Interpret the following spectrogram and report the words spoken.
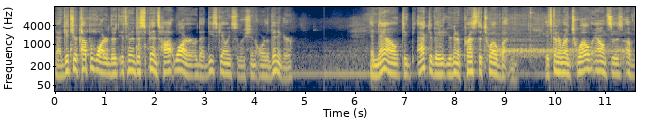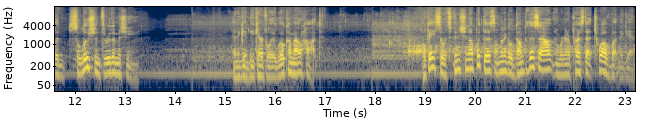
Now get your cup of water. It's going to dispense hot water or that descaling solution or the vinegar. And now to activate it, you're going to press the 12 button. It's going to run 12 ounces of the solution through the machine. And again, be careful, it will come out hot. Okay, so it's finishing up with this. I'm going to go dump this out and we're going to press that 12 button again.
